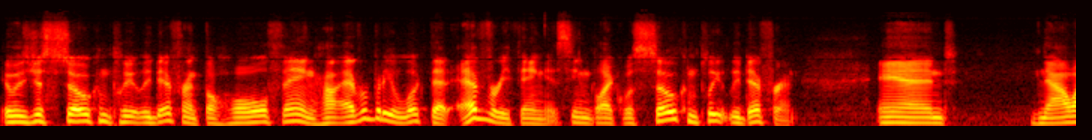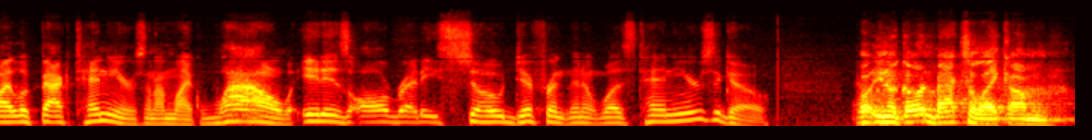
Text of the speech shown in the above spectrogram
It was just so completely different. The whole thing, how everybody looked at everything, it seemed like was so completely different. And now I look back 10 years and I'm like, wow, it is already so different than it was 10 years ago. Well, you know, going back to like um,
